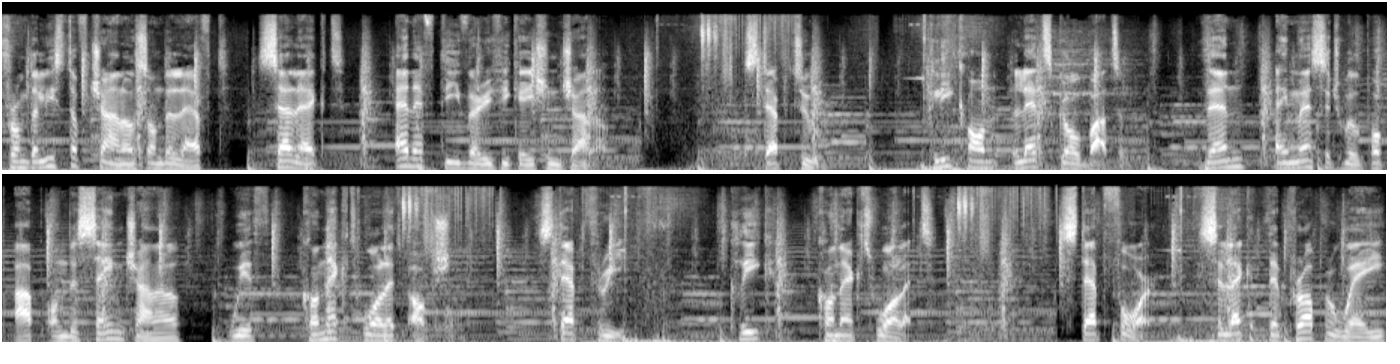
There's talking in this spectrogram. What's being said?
From the list of channels on the left, select NFT verification channel. Step 2. Click on Let's Go button. Then a message will pop up on the same channel with Connect Wallet option. Step 3. Click Connect Wallet. Step 4. Select the proper way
